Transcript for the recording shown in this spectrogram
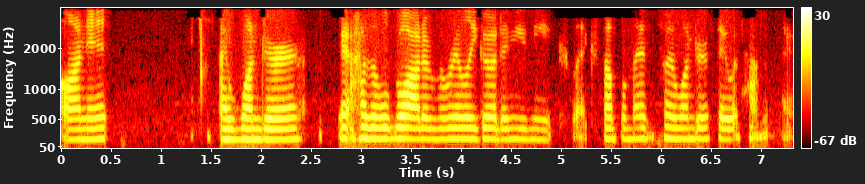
on it. I wonder it has a lot of really good and unique like supplements. So I wonder if they would have it there.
